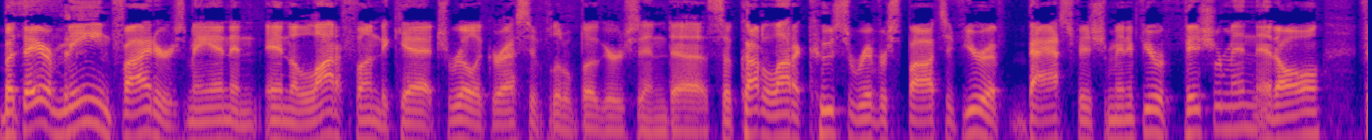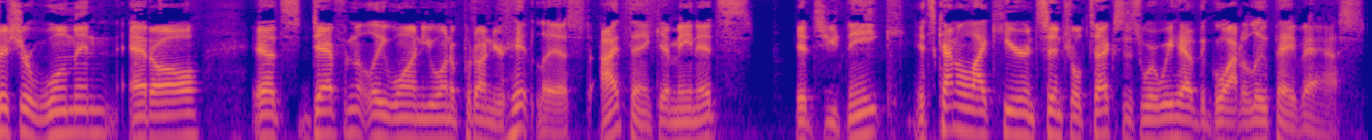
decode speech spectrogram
but they are mean fighters, man, and, and a lot of fun to catch. Real aggressive little boogers, and uh, so caught a lot of Coosa River spots. If you're a bass fisherman, if you're a fisherman at all, fisherwoman at all, it's definitely one you want to put on your hit list. I think. I mean, it's it's unique. It's kind of like here in Central Texas where we have the Guadalupe bass.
